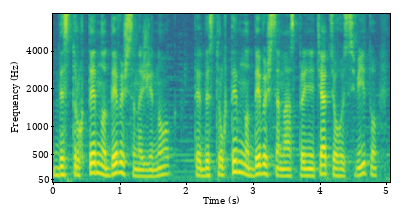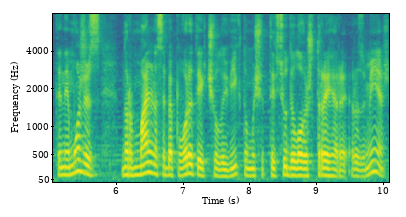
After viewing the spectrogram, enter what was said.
деструктивно дивишся на жінок, ти деструктивно дивишся на сприйняття цього світу. Ти не можеш нормально себе поводити як чоловік, тому що ти всюди ловиш тригери, розумієш?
